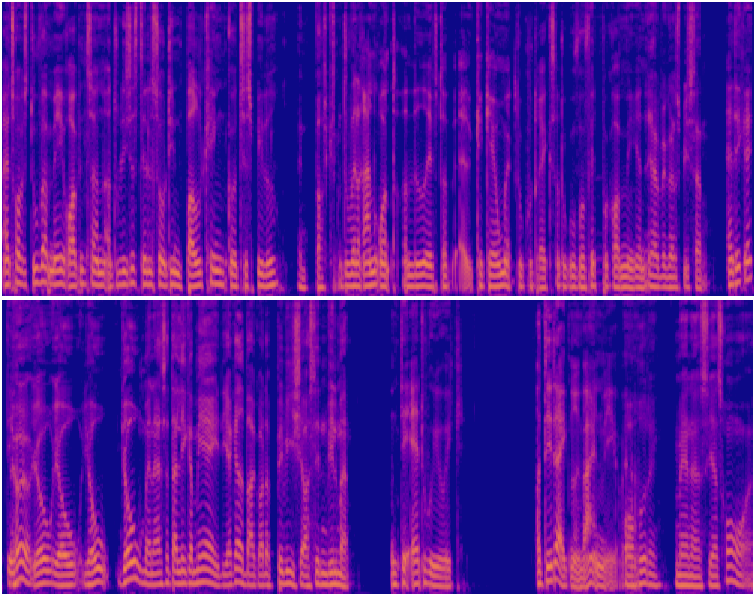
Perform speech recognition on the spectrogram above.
Og jeg tror, hvis du var med i Robinson, og du lige så stille så din bulking gå til spilde, Men Balkan. du ville rende rundt og lede efter øh, kakaomælk, du kunne drikke, så du kunne få fedt på kroppen igen. Jeg er begyndt at spise sand. Er det ikke rigtigt? Jo, jo, jo, jo, jo, jo, men altså, der ligger mere i det. Jeg gad bare godt at bevise, at jeg også lidt en vild mand. Men Det er du jo ikke. Og det er der ikke noget i vejen med. være. Overhovedet ikke. Men altså, jeg tror...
